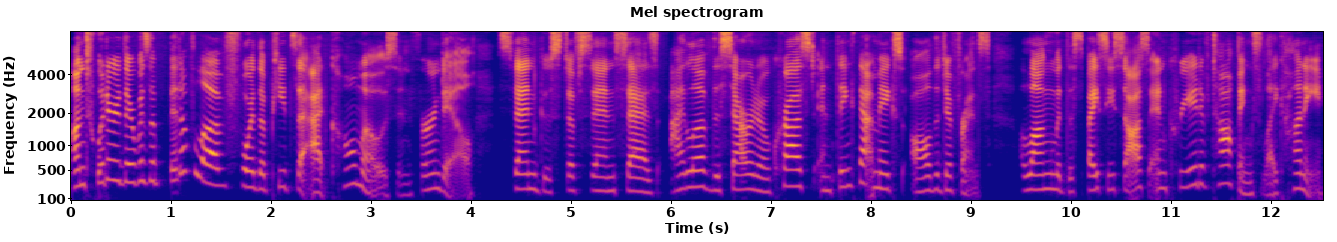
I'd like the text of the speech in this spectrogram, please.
On Twitter, there was a bit of love for the pizza at Como's in Ferndale. Sven Gustafson says, I love the sourdough crust and think that makes all the difference, along with the spicy sauce and creative toppings like honey.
